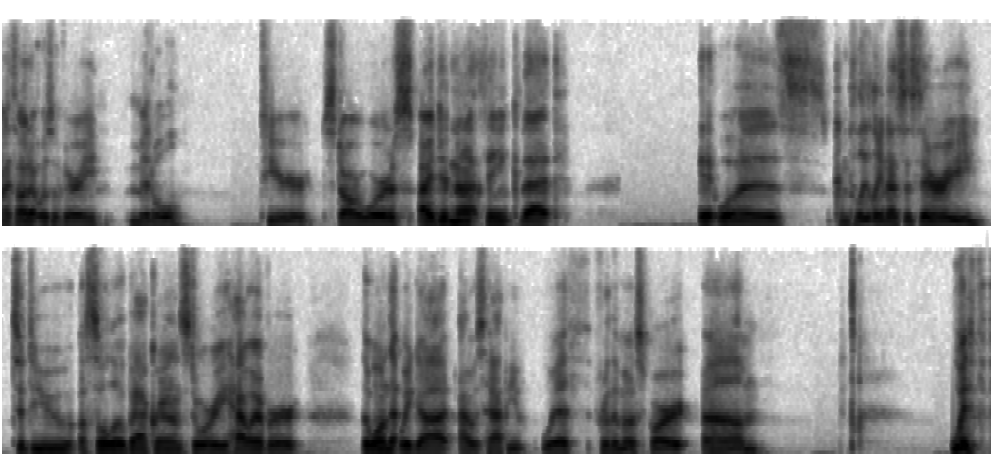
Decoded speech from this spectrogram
I thought it was a very middle tier Star Wars. I did not think that it was completely necessary to do a solo background story. However, the one that we got, I was happy with for the most part. Um, with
